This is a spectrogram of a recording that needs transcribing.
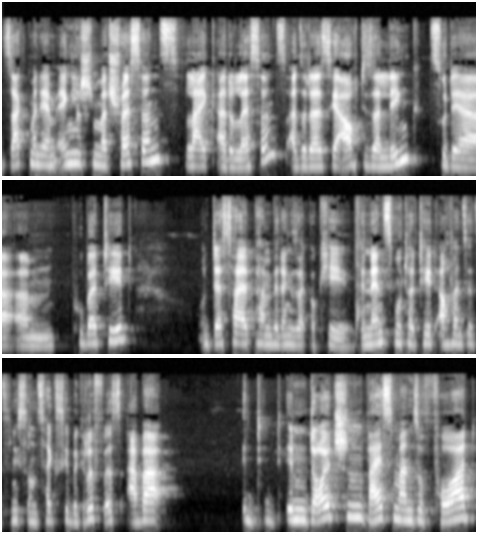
sagt man ja im Englischen Matrescence like adolescence. Also da ist ja auch dieser Link zu der ähm, Pubertät. Und deshalb haben wir dann gesagt, okay, wir nennen es Muttertät, auch wenn es jetzt nicht so ein sexy Begriff ist, aber im Deutschen weiß man sofort,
